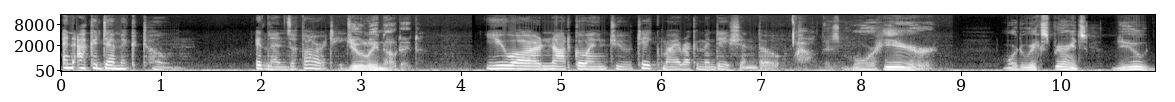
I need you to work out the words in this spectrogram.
an academic tone. It lends authority. Duly noted. You are not going to take my recommendation, though. Oh, there's more here. More to experience. New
